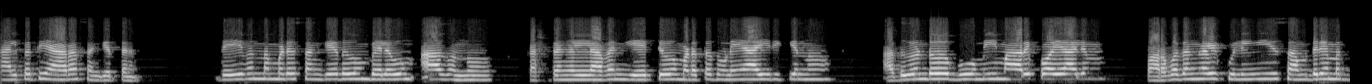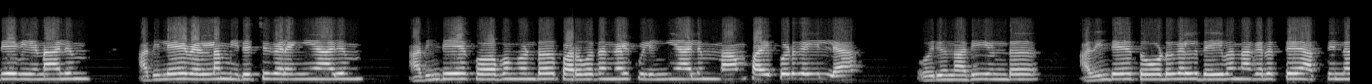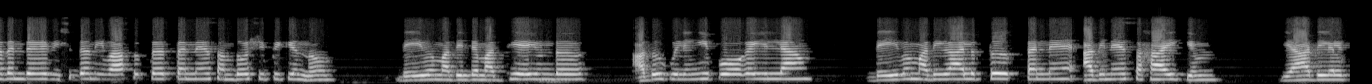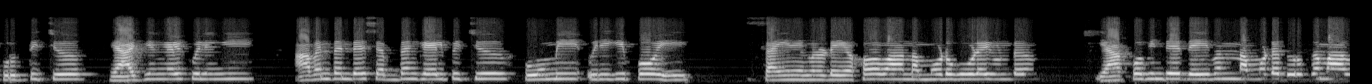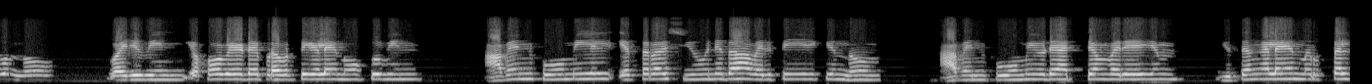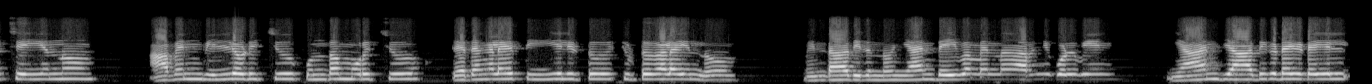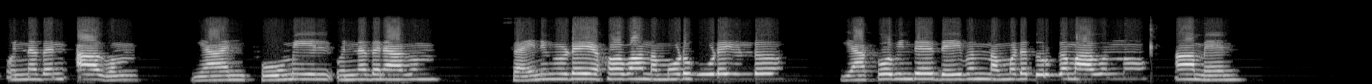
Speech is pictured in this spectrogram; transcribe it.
നാൽപ്പത്തി ആറാം സങ്കീർത്തനം. ദൈവം നമ്മുടെ സങ്കേതവും ബലവും ആകുന്നു. കഷ്ടങ്ങളിൽ അവൻ ഏറ്റവും അടുത്ത തുണയായിരിക്കുന്നു. അതുകൊണ്ട് ഭൂമി മാറിപ്പോയാലും പർവതങ്ങൾ കുലുങ്ങി സമുദ്രമധ്യേ വീണാലും അതിലെ വെള്ളം ഇരച്ചു കലങ്ങിയാലും അതിന്റെ കോപം കൊണ്ട് പർവതങ്ങൾ കുലുങ്ങിയാലും നാം ഭയപ്പെടുകയില്ല. ഒരു നദിയുണ്ട് അതിന്റെ തോടുകൾ ദൈവനഗരത്തെ അത്യുന്നതന്റെ വിശുദ്ധ നിവാസത്തെ തന്നെ സന്തോഷിപ്പിക്കുന്നു. ദൈവം അതിന്റെ മധ്യേയുണ്ട്. അത് കുലുങ്ങി പോകയില്ല ദൈവം അധികാലത്ത് തന്നെ അതിനെ സഹായിക്കും. ജാതികൾ കുർത്തിച്ചു രാജ്യങ്ങൾ കുലുങ്ങി അവൻ തന്റെ ശബ്ദം കേൾപ്പിച്ചു ഭൂമി ഉരുകിപ്പോയി. സൈന്യങ്ങളുടെ യഹോവ നമ്മോടുകൂടെയുണ്ട്. യാക്കോബിന്റെ ദൈവം നമ്മുടെ ദുർഗമാകുന്നു. വരുവിൻ യഹോവയുടെ പ്രവൃത്തികളെ നോക്കുവിൻ. അവൻ ഭൂമിയിൽ എത്ര ശൂന്യത വരുത്തിയിരിക്കുന്നു. അവൻ ഭൂമിയുടെ അറ്റം വരെയും യുദ്ധങ്ങളെ നിർത്തൽ ചെയ്യുന്നു. അവൻ വില്ലൊടിച്ചു കുന്തം മുറിച്ചു രഥങ്ങളെ തീയിലിട്ടു ചുട്ടുകളയുന്നു. മിണ്ടാതിരുന്നു ഞാൻ ദൈവമെന്ന് അറിഞ്ഞുകൊള്ളുവീൻ. ഞാൻ ജാതികളുടെ ഇടയിൽ ഉന്നതൻ ആകും. ഞാൻ ഭൂമിയിൽ ഉന്നതനാകും. സൈന്യങ്ങളുടെ യഹോവ നമ്മോട് കൂടെയുണ്ട്. യാക്കോബിന്റെ ദൈവം നമ്മുടെ ദുർഗമാകുന്നു. ആമേൻ.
